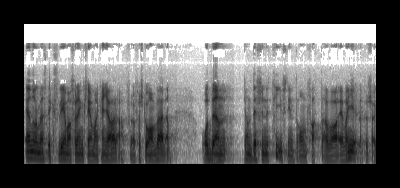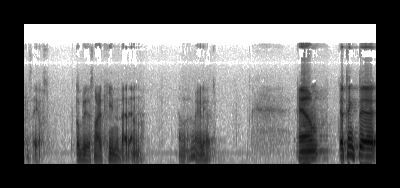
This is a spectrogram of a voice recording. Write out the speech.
en av de mest extrema förenklingar man kan göra för att förstå omvärlden. Och den kan definitivt inte omfatta vad evangeliet försöker säga oss. Då blir det snarare ett hinder än en möjlighet. Ehm, jag tänkte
